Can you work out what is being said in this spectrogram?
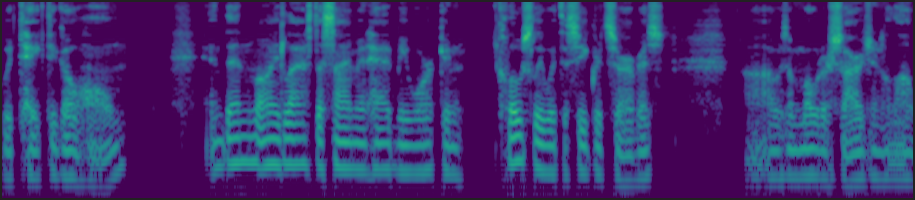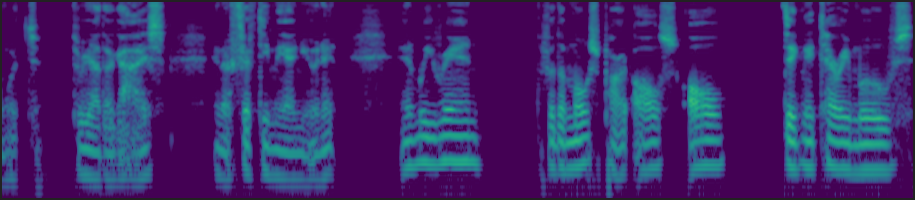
would take to go home. And then my last assignment had me working closely with the Secret Service. Uh, I was a motor sergeant along with three other guys in a 50 man unit. And we ran, for the most part, all, all dignitary moves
